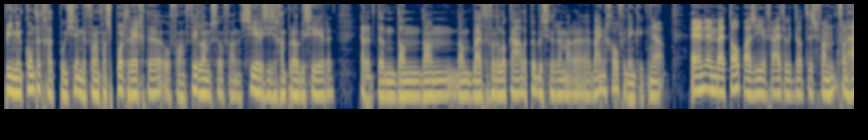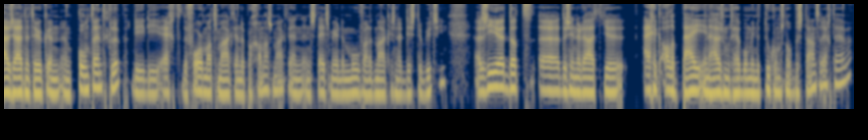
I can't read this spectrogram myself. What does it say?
premium content gaat pushen in de vorm van sportrechten of van films of van series die ze gaan produceren, ja, dat, dan, dan, dan, dan blijft er voor de lokale publisher maar uh, weinig over, denk ik. Ja, en, en bij Talpa zie je feitelijk dat is van, van huis uit natuurlijk een, een contentclub die, die echt de formats maakt en de programma's maakt en, en steeds meer de move aan het maken is naar distributie. Zie je dat dus inderdaad je eigenlijk allebei in huis moet hebben om in de toekomst nog bestaansrecht te hebben?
